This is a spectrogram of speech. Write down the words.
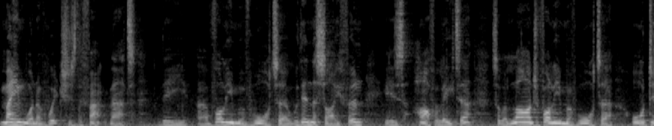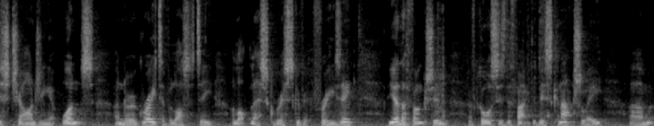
main one of which is the fact that the uh, volume of water within the siphon is half a litre, so a large volume of water or discharging at once under a greater velocity, a lot less risk of it freezing. The other function, of course, is the fact that this can actually um,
